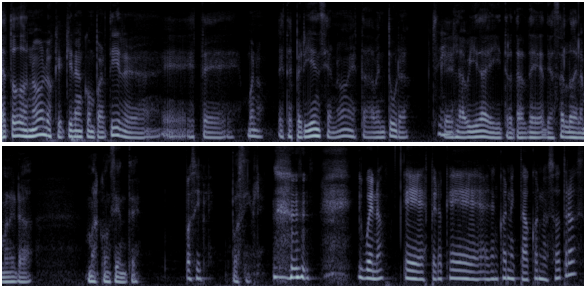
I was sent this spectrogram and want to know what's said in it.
a todos ¿no? los que quieran compartir eh, este, bueno, esta experiencia, ¿no? esta aventura que es la vida y tratar de, hacerlo de la manera más consciente. Posible. Posible. y bueno, eh, espero que hayan conectado con nosotros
